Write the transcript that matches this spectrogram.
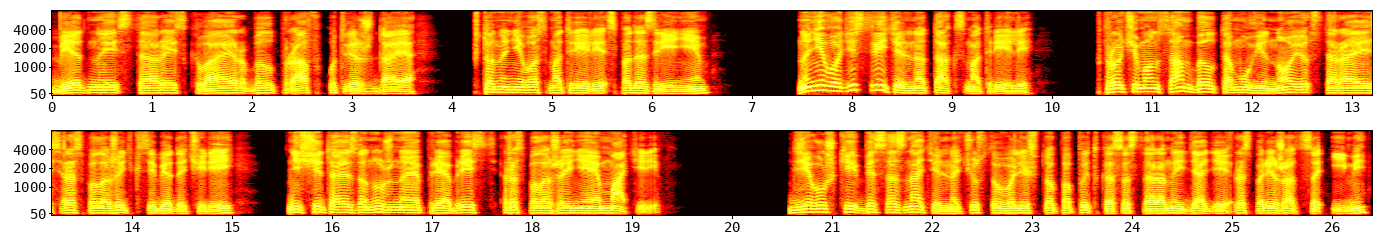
Бедный старый сквайр был прав, утверждая, что на него смотрели с подозрением. На него действительно так смотрели. Впрочем, он сам был тому виною, стараясь расположить к себе дочерей — не считая за нужное приобрести расположение матери. Девушки бессознательно чувствовали, что попытка со стороны дяди распоряжаться ими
